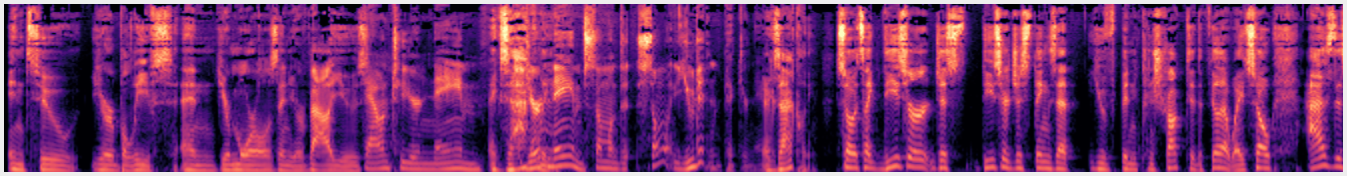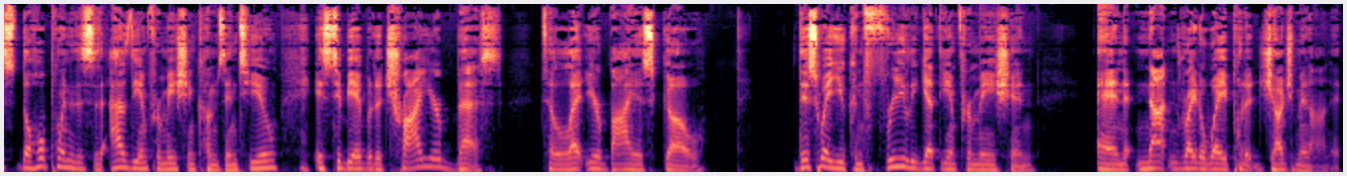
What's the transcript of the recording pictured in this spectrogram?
into your beliefs and your morals and your values down to your name exactly your name someone that someone you didn't pick your name exactly so it's like these are just these are just things that you've been constructed to feel that way. So as this the whole point of this is as the information comes into you is to be able to try your best to let your bias go. This way you can freely get the information and not right away put a judgment on it.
